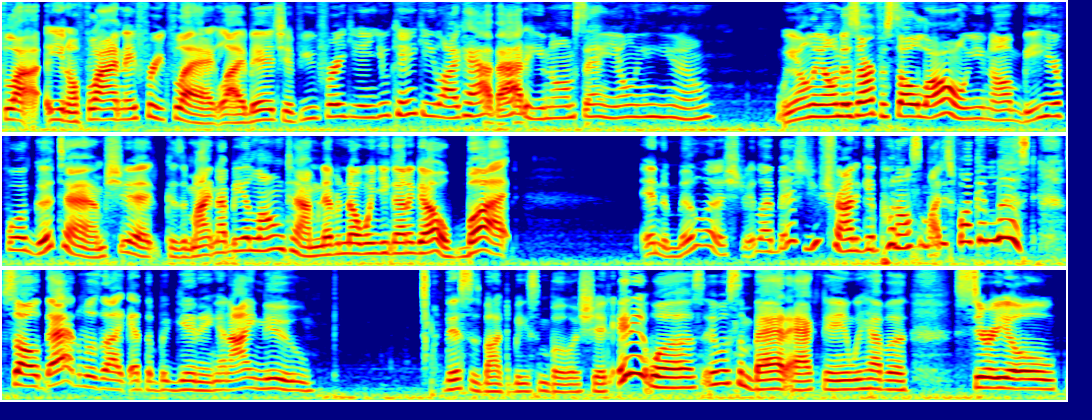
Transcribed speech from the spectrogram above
fly, you know, flying a freak flag. Like, bitch, if you freaky and you kinky, like, have at it. You know what I'm saying? You only, you know, we only on this earth for so long, you know, be here for a good time, shit, because it might not be a long time. Never know when you're gonna go. But in the middle of the street, like, bitch, you trying to get put on somebody's fucking list. So that was like at the beginning, and I knew this is about to be some bullshit. And it was. It was some bad acting. We have a serial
